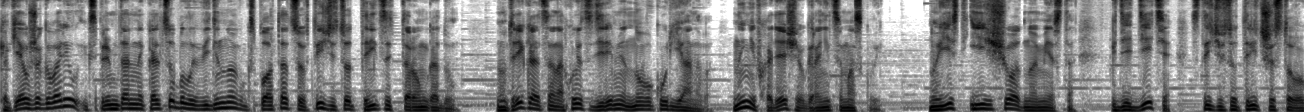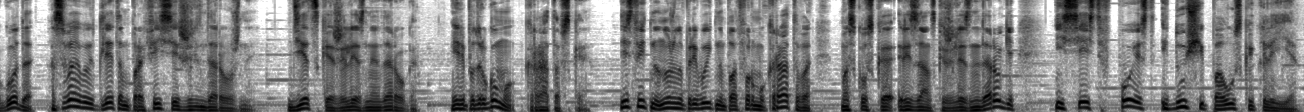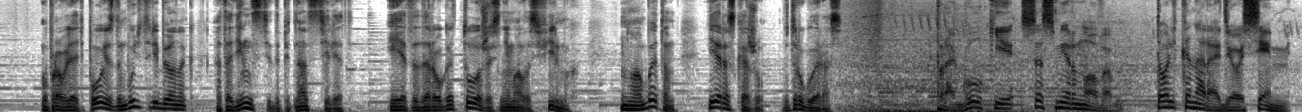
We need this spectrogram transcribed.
Как я уже говорил, экспериментальное кольцо было введено в эксплуатацию в 1932 году. Внутри кольца находится деревня Новокурьяново, ныне входящая в границы Москвы. Но есть и еще одно место, где дети с 1936 года осваивают летом профессии железнодорожные. Детская железная дорога. Или по-другому – Кратовская. Действительно, нужно прибыть на платформу Кратова Московско-Рязанской железной дороги и сесть в поезд, идущий по узкой колее. Управлять поездом будет ребенок от 11 до 15 лет. И эта дорога тоже снималась в фильмах. Но об этом я расскажу в другой раз. Прогулки со Смирновым. Только на «Радио 7».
